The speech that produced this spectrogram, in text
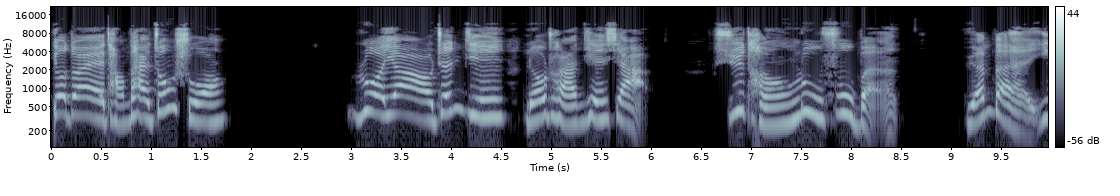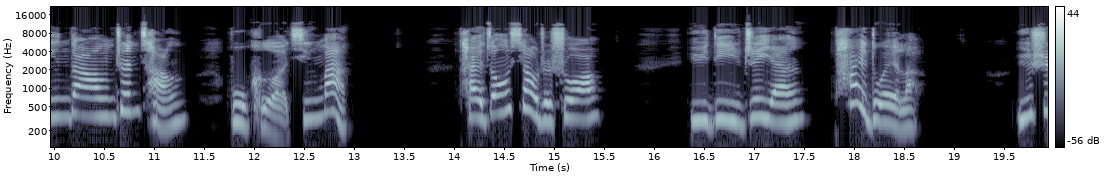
又对唐太宗说：“若要真经流传天下，须誊录副本，原本应当珍藏，不可轻慢。”太宗笑着说：“玉帝之言。”太对了，于是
